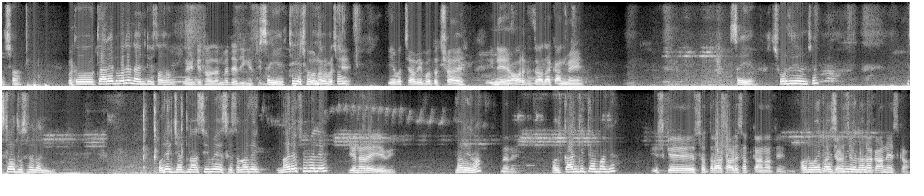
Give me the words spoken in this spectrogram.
अच्छा। तो क्या रेट बोले? नाइन्टी थाउज़ेंड। नाइन्टी थाउज़ेंड में दे देंगे सही है ठीक है छोड़ दो दीजिए बच्चों। ये बच्चा भी बहुत अच्छा है। इन्हें और ज़्यादा कान में है। सही है छोड़ दीजिए नीचे इसके बाद दूसरा ला लीजिए और एक जट नासी में इसके साथ एक नारे फीमेल है। ये नर ये भी। नारे ना? नर और कान कितने के? इसके सत्रह साढ़े सात कान आते हैं। और वाइट आइस में जड़ से खुला कान है इसका।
